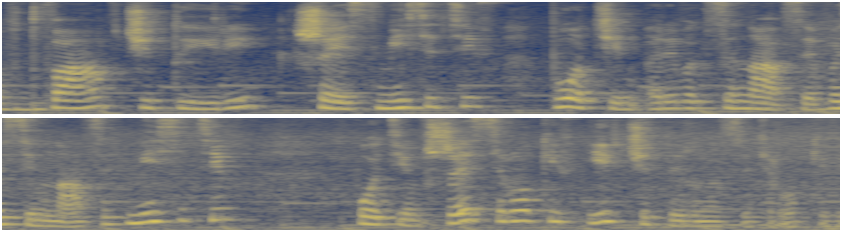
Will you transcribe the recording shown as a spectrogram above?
в 2, в 4, 6 місяців, потім ревакцинація 18 місяців, потім в 6 років і в 14 років.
